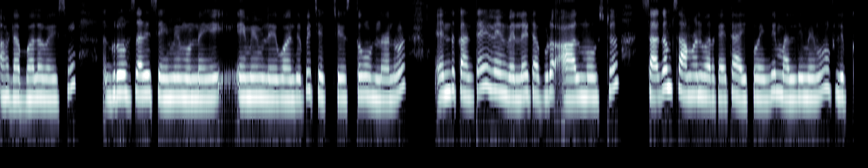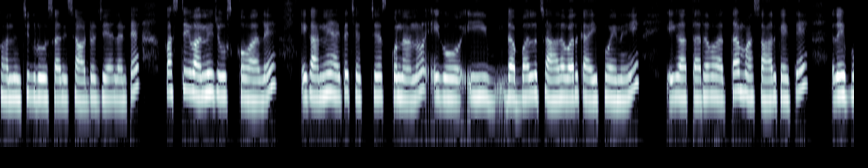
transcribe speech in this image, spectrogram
ఆ డబ్బాలో వేసి గ్రోసరీస్ ఏమేమి ఉన్నాయి, ఏమేమి లేవు అని చెప్పి చెక్ చేస్తూ ఉన్నాను. ఎందుకంటే నేను వెళ్ళేటప్పుడు ఆల్మోస్ట్ సగం సామాను వరకైతే అయిపోయింది. మళ్ళీ మేము ఫ్లిప్‌కార్ట్ నుంచి గ్రోసరీస్ ఆర్డర్ చేయాలంటే ఫస్ట్ ఇవన్నీ చూసుకోవాలి. ఇక అన్నీ అయితే చెక్ చేసుకున్నాను. ఇగో ఈ డబ్బాలు చాలా వరకు అయిపోయినాయి. ఇక తర్వాత మా సార్‌కైతే రేపు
